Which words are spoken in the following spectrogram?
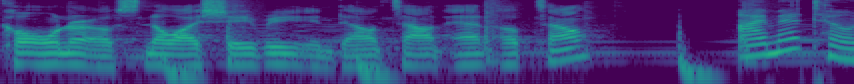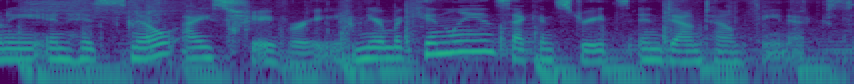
co owner of Snow Ice Shavery in downtown and uptown. I met Tony in his Snow Ice Shavery near McKinley and 2nd Streets in downtown Phoenix.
